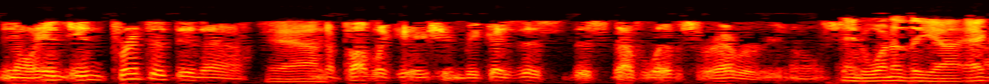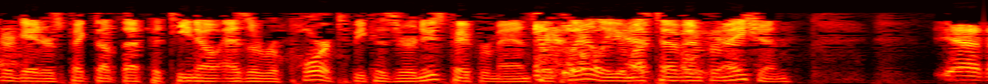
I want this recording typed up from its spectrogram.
you know, in, in printed in a Yeah. in a publication because this this stuff lives forever. You know, so. And one of the uh, aggregators picked up that Pitino as a report because you're a newspaper man, so clearly you must have Oh, information. yes,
